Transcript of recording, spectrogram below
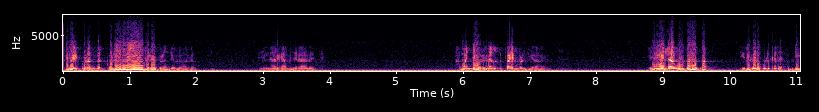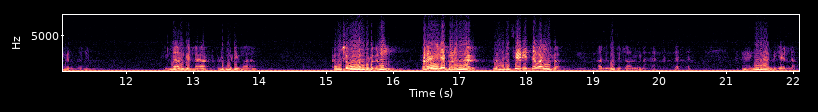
பிறை குணங்கள் கொலையும் பிறை குணம் சொல்லுவார்கள். எல்லாருக்கும் அமைஞ்சிடாது அமைஞ்சவர்கள் பயன்படுத்திக்கிறாங்க. எது கேட்டால் கொடுக்கறது தான். இருக்கிற கொடுக்குற அப்படிங்கிறது தானே. இல்லாத கேட்டால் கொடுக்க முடியுமா? கம்சம் கொடுக்கணும். பிறவிலே பிறந்த உங்களுக்கு சரி தான் வாங்கிக்கோ. அது கொடுத்துட்டான் அது கூட இந்திரன் வந்து கேட்டான்.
